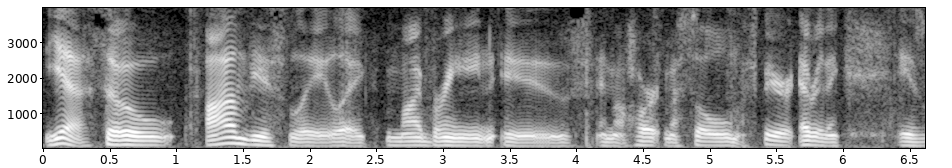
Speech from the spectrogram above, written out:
yeah, so obviously, like my brain is, and my heart, my soul, my spirit, everything is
